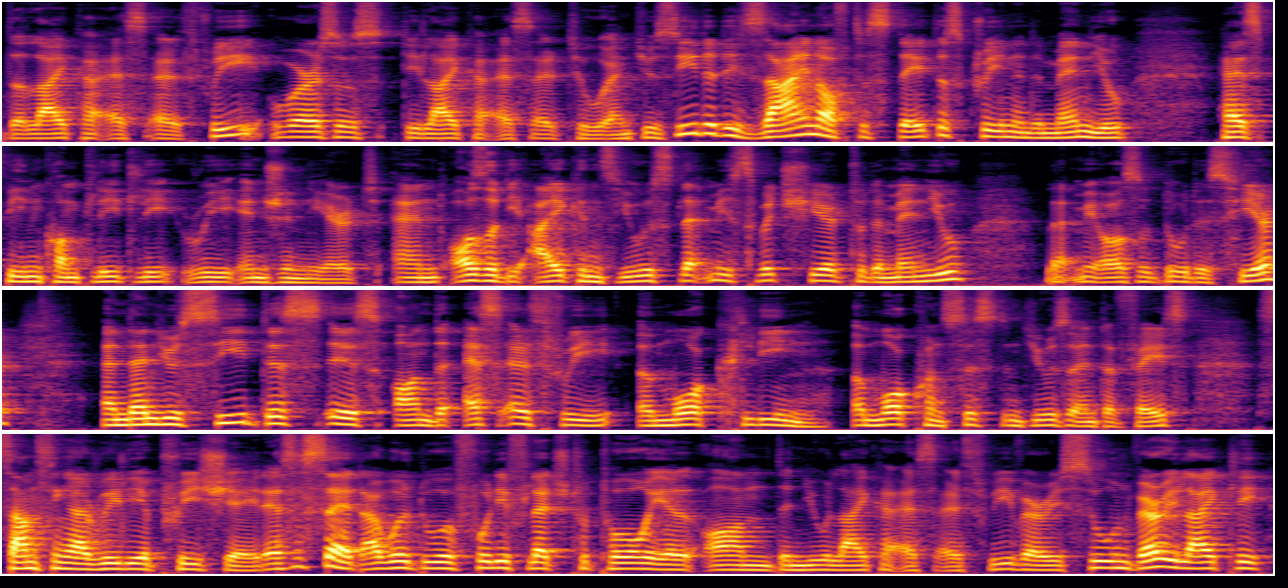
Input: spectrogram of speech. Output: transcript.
the Leica SL3 versus the Leica SL2. And you see the design of the status screen in the menu has been completely re-engineered and also the icons used. Let me switch here to the menu let me also do this here. And then you see this is on the SL3 a more clean, a more consistent user interface, something I really appreciate. As I said, I will do a fully fledged tutorial on the new Leica SL3 very soon, very likely.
